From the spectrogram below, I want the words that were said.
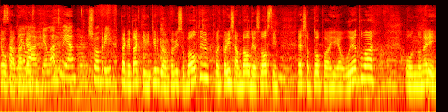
Kaut kā tā gaisa. lielākie Latvijā šobrīd. Tagad aktīvi tirgojam pa visu Baltiju, pa, pa visām Baltijas valstīm. Esam topā jau Lietuvā un, un arī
